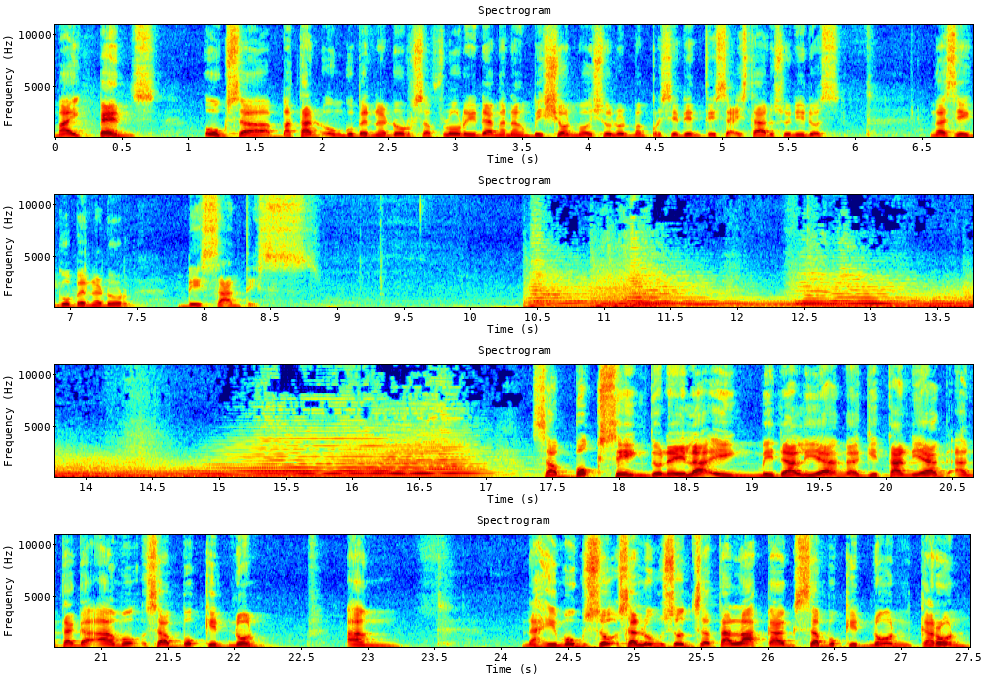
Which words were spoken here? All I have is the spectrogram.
Mike Pence o sa batanong gobernador sa Florida nga nang bisyon sunod magpresidente sa Estados Unidos nga si Gobernador DeSantis. Sa boxing dunay laing medalya nga gitanyag ang tagaamo sa Bukidnon. Ang nahimugso sa lungsod sa Talakag sa Bukidnon karon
